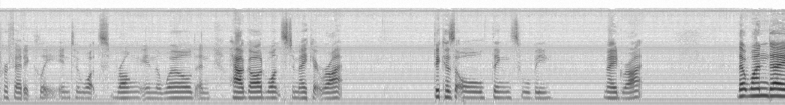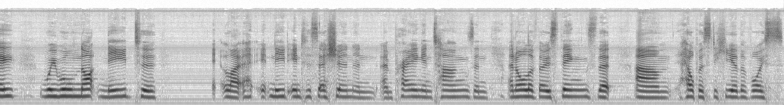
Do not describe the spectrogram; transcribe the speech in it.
prophetically into what's wrong in the world and how God wants to make it right, because all things will be made right. That one day we will not need to like need intercession and, and praying in tongues and, and all of those things that um, help us to hear the voice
